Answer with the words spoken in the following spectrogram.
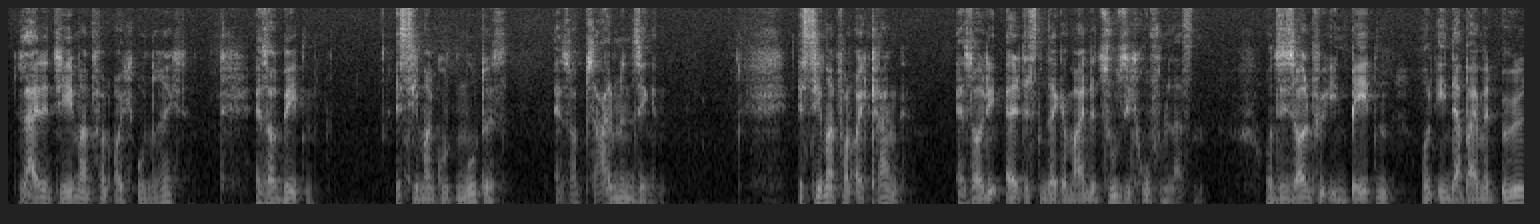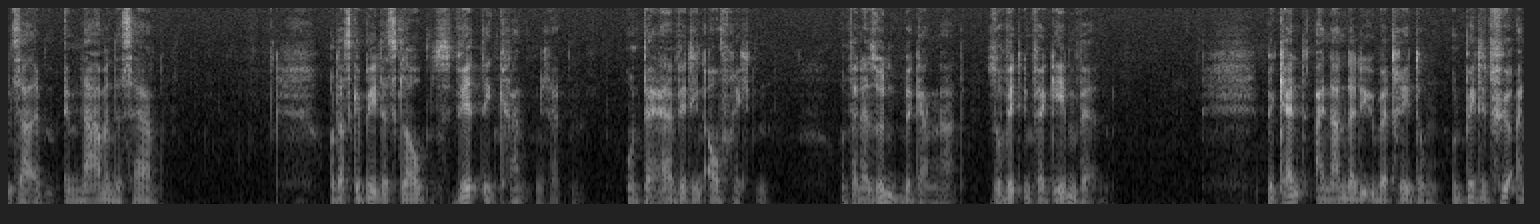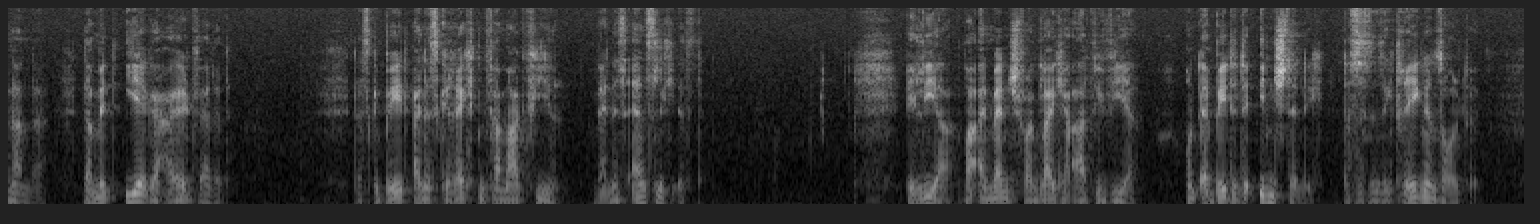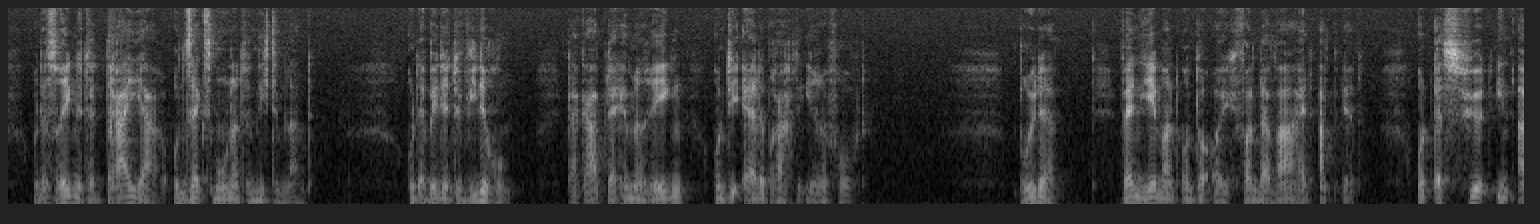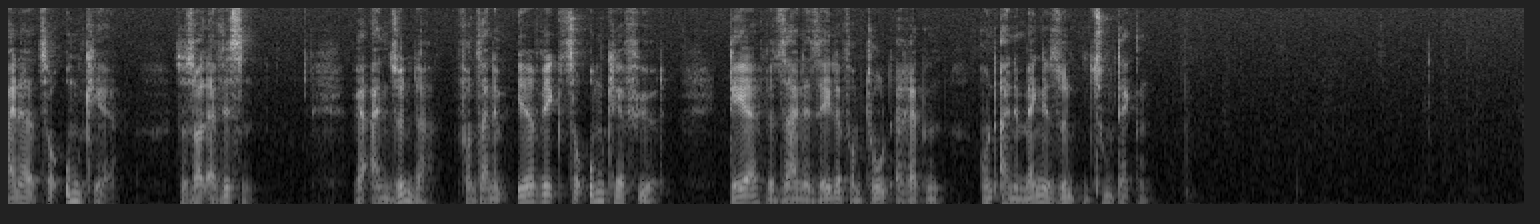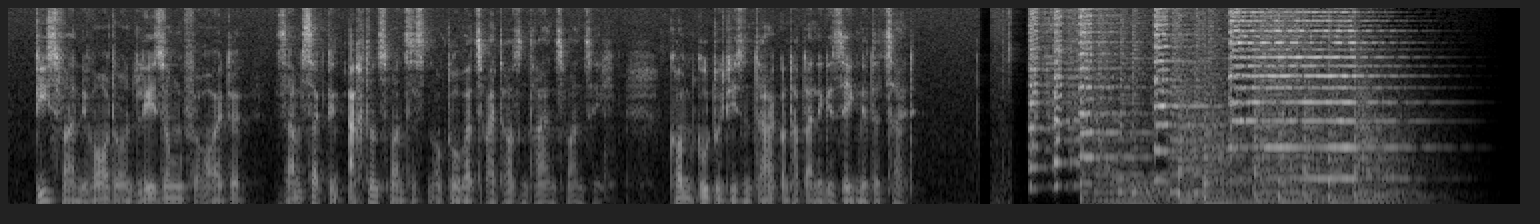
Leidet jemand von euch Unrecht? Er soll beten. Ist jemand guten Mutes? Er soll Psalmen singen. Ist jemand von euch krank? Er soll die Ältesten der Gemeinde zu sich rufen lassen. Und sie sollen für ihn beten und ihn dabei mit Öl salben im Namen des Herrn. Und das Gebet des Glaubens wird den Kranken retten. Und der Herr wird ihn aufrichten. Und wenn er Sünden begangen hat, so wird ihm vergeben werden. Bekennt einander die Übertretung und betet füreinander, damit ihr geheilt werdet. Das Gebet eines Gerechten vermag viel, wenn es ernstlich ist. Elia war ein Mensch von gleicher Art wie wir, und er betete inständig, dass es nicht regnen sollte. Und es regnete drei Jahre und sechs Monate nicht im Land. Und er betete wiederum, da gab der Himmel Regen und die Erde brachte ihre Frucht. Brüder, wenn jemand unter euch von der Wahrheit abirrt und es führt ihn einer zur Umkehr, so soll er wissen, wer einen Sünder von seinem Irrweg zur Umkehr führt, der wird seine Seele vom Tod erretten und eine Menge Sünden zudecken. Dies waren die Worte und Lesungen für heute, Samstag, den 28. Oktober 2023. Kommt gut durch diesen Tag und habt eine gesegnete Zeit.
